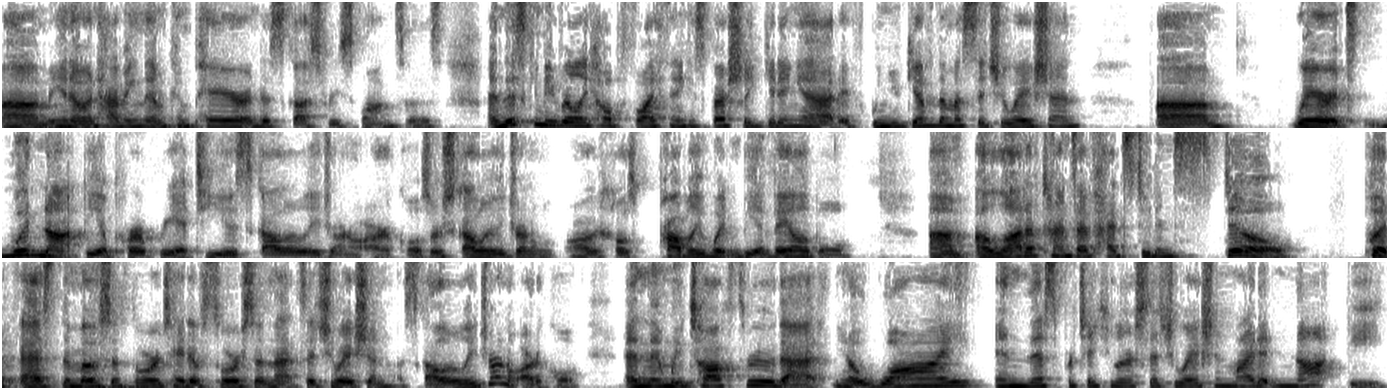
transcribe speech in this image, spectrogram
Um, you know, and having them compare and discuss responses. And this can be really helpful, I think, especially getting at if when you give them a situation um, where it would not be appropriate to use scholarly journal articles or scholarly journal articles probably wouldn't be available. Um, a lot of times I've had students still put as the most authoritative source in that situation a scholarly journal article and then we talk through that, you know, why in this particular situation might it not be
